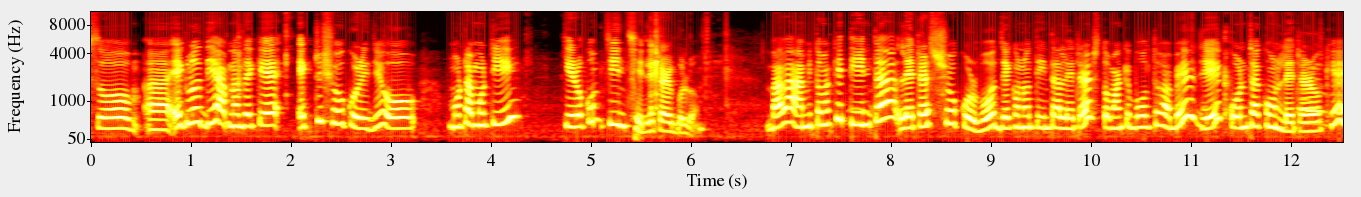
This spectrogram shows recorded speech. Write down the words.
সো এগুলো দিয়ে আপনাদেরকে একটু শো করি যে ও মোটামুটি কীরকম চিনছে লেটারগুলো। বাবা আমি তোমাকে তিনটা লেটার শো করব যে কোনো তিনটা লেটার্স তোমাকে বলতে হবে যে কোনটা কোন লেটার ওকে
